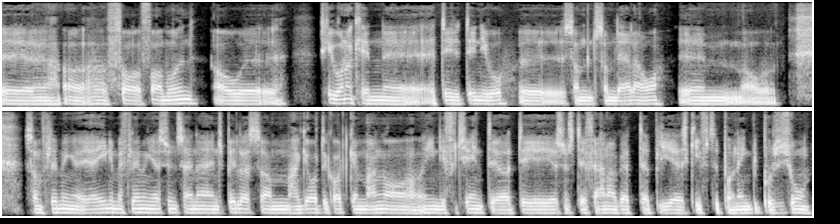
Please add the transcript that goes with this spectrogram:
øh, og for, for måden, og øh, skal ikke underkende øh, det, det niveau, øh, som, som der er derovre. Øh, og som Flemming, jeg er enig med Flemming, jeg synes, han er en spiller, som har gjort det godt gennem mange år, og egentlig fortjent det, og det, jeg synes, det er fair nok, at der bliver skiftet på en enkelt position,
